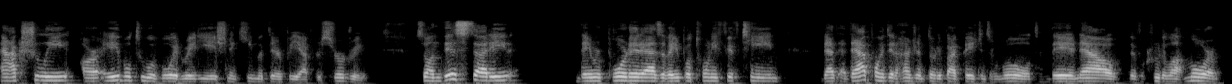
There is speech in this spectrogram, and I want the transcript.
actually are able to avoid radiation and chemotherapy after surgery. So in this study, they reported as of April 2015 that at that point, they had 135 patients enrolled. They are now they've recruited a lot more.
